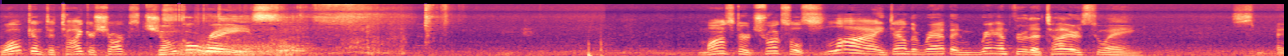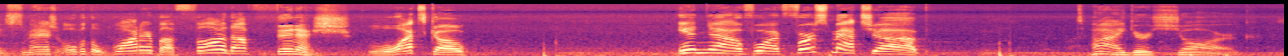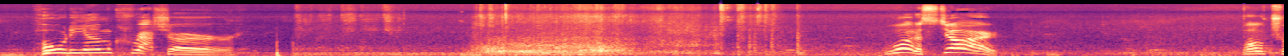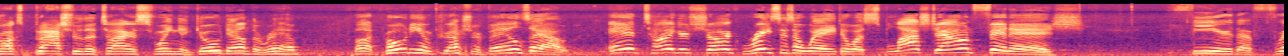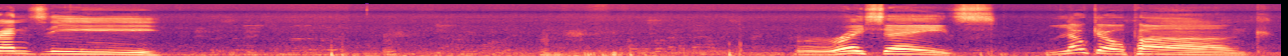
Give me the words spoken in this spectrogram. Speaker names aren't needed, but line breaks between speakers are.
Welcome to Tiger Shark's Jungle Race. Monster trucks will slide down the ramp and ram through the tire swing. And smash over the water before the finish. Let's go. And now for our first matchup. Tiger Shark. Podium Crusher. What a start! Both trucks bash through the tire swing and go down the ramp, but Podium Crusher bails out, and Tiger Shark races away to a splashdown finish. Fear the frenzy! Race Ace! Loco Punk!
